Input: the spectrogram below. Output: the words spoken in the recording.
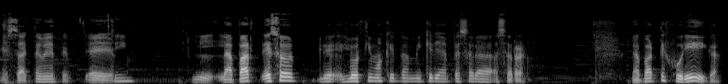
Exactamente. Eh, Sí. la parte eso es lo último que también quería empezar a, a cerrar la parte jurídica.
